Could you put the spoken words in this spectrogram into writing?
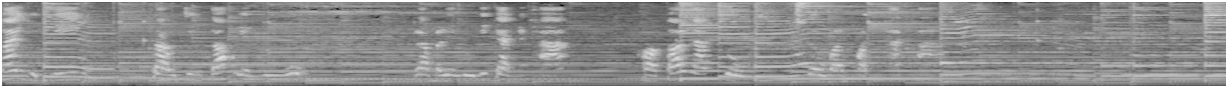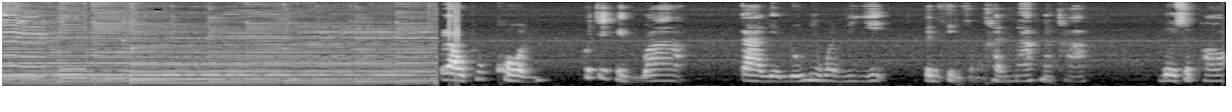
ไม่หยุดนิ่ง เราจึงต้องเรียนรู้ เรามาเรียนรู้ด้วยกันนะคะ ขอต้อนรับสู่เซอร์วันพอดคาส์ค่ะเราทุกคนก็จะเห็นว่าการเรียนรู้ในวันนี้เป็นสิ่งสำคัญมากนะคะ โดยเฉพาะ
